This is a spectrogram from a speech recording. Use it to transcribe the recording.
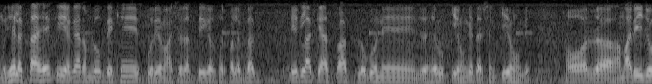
मुझे लगता है कि अगर हम लोग देखें इस पूरे महाशिवरात्रि के अवसर पर लगभग एक लाख के आसपास लोगों ने जो है वो किए होंगे, दर्शन किए होंगे और हमारी जो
